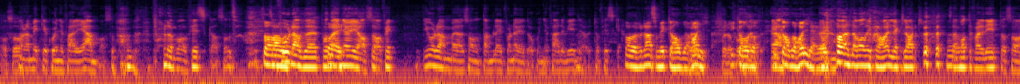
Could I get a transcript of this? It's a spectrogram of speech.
også. når de ikke kunne fære hjem, og så for de var fiska, så, så, Så- for de på den øya, så fikk, gjorde de eh, sånn at de ble fornøyd og kunne fære videre ut og fiske. Var det for dem som ikke hadde hall? Ikke hadde, ikke hadde hall i orden. Ja, da var det ikke hallet klart, så jeg måtte fære dit, og så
